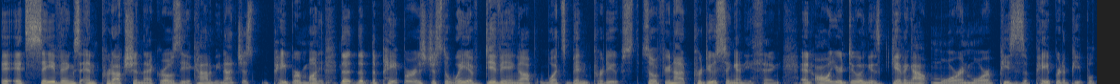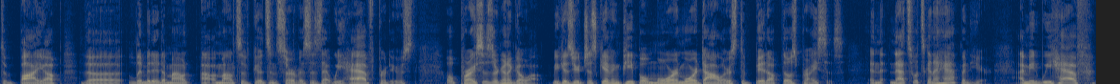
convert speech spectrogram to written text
it's savings and production that grows the economy, not just paper money. The, the, the paper is just a way of divvying up what's been produced. So if you're not producing anything and all you're doing is giving out more and more pieces of paper to people to buy up the limited amount uh, amounts of goods and services that we have produced, oh, prices are going to go up because you're just giving people more and more dollars to bid up those prices. And th- that's what's going to happen here. I mean, we have,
